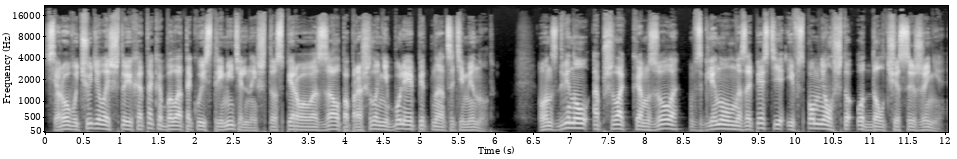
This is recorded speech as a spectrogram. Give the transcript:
Серову чудилось, что их атака была такой стремительной, что с первого залпа прошло не более 15 минут. Он сдвинул обшлаг камзола, взглянул на запястье и вспомнил, что отдал часы жене.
